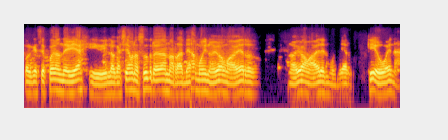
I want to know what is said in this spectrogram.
Porque se fueron de viaje y lo que hacíamos nosotros era nos rateamos y nos íbamos a ver, nos íbamos a ver el mundial. Qué buena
